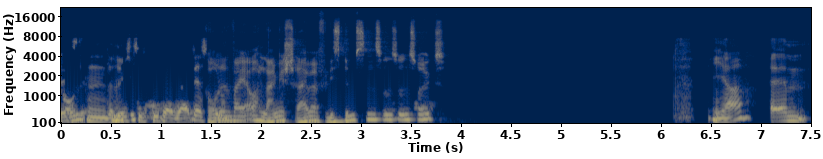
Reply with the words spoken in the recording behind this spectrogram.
Conan, richtig guter Conan war ja auch lange Schreiber für die Simpsons und so ein Zeugs. Ja, ähm,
